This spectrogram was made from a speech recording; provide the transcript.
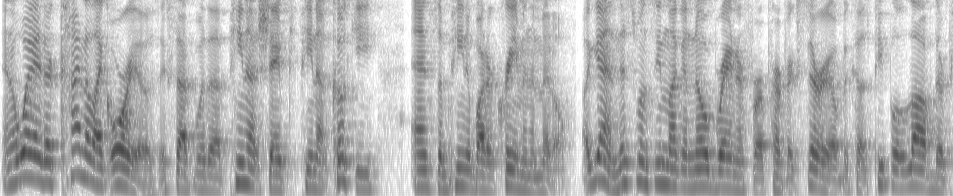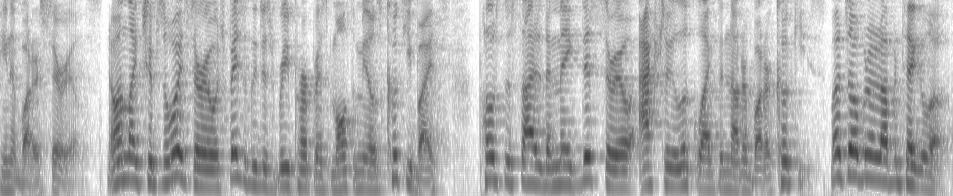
In a way, they're kind of like Oreos, except with a peanut-shaped peanut cookie and some peanut butter cream in the middle. Again, this one seemed like a no-brainer for a perfect cereal because people love their peanut butter cereals. Now, unlike Chips Ahoy cereal, which basically just repurposed Malt-O-Meal's Cookie Bites, Post decided to make this cereal actually look like the Nutter Butter cookies. Let's open it up and take a look.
